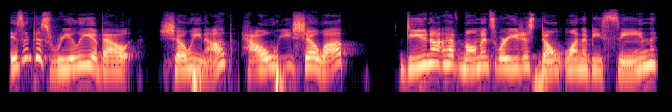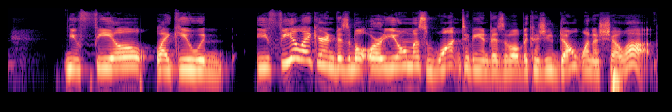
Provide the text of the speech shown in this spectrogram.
isn't this really about showing up? How we show up? Do you not have moments where you just don't want to be seen? You feel like you would you feel like you're invisible or you almost want to be invisible because you don't want to show up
